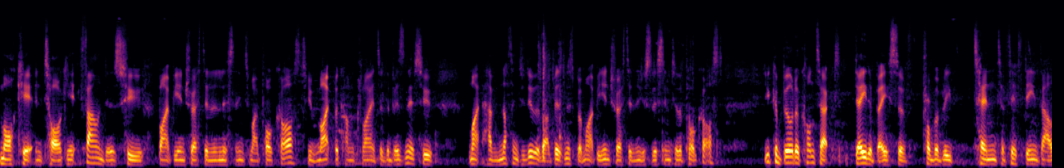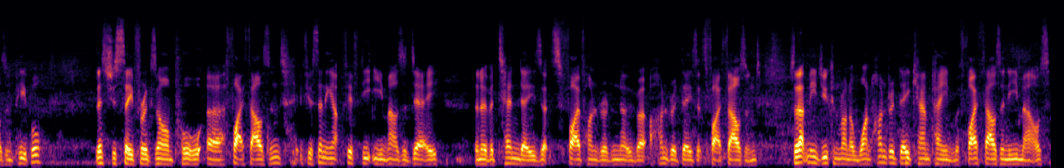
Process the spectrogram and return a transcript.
market and target founders who might be interested in listening to my podcast, who might become clients of the business, who might have nothing to do with our business but might be interested in just listening to the podcast. You can build a contact database of probably 10 to 15,000 people. Let's just say, for example, uh, 5,000. If you're sending out 50 emails a day, then over 10 days that's 500, and over 100 days that's 5,000. So that means you can run a 100 day campaign with 5,000 emails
